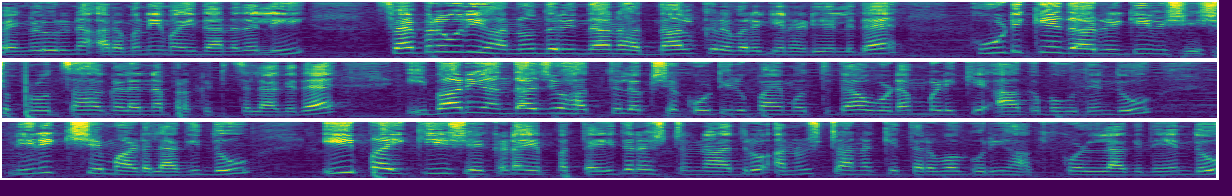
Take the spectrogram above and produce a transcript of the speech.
ಬೆಂಗಳೂರಿನ ಅರಮನೆ ಮೈದಾನದಲ್ಲಿ ಫೆಬ್ರವರಿ ಹನ್ನೊಂದರಿಂದ ಹದಿನಾಲ್ಕರವರೆಗೆ ನಡೆಯಲಿದೆ. ಹೂಡಿಕೆದಾರರಿಗೆ ವಿಶೇಷ ಪ್ರೋತ್ಸಾಹಗಳನ್ನು ಪ್ರಕಟಿಸಲಾಗಿದೆ. ಈ ಬಾರಿ ಅಂದಾಜು ಹತ್ತು ಲಕ್ಷ ಕೋಟಿ ರೂಪಾಯಿ ಮೊತ್ತದ ಒಡಂಬಡಿಕೆ ಆಗಬಹುದೆಂದು ನಿರೀಕ್ಷೆ ಮಾಡಲಾಗಿದ್ದು, ಈ ಪೈಕಿ ಶೇಕಡ ಎಪ್ಪತ್ತೈದರಷ್ಟನ್ನಾದರೂ ಅನುಷ್ಠಾನಕ್ಕೆ ತರುವ ಗುರಿ ಹಾಕಿಕೊಳ್ಳಲಾಗಿದೆ ಎಂದು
